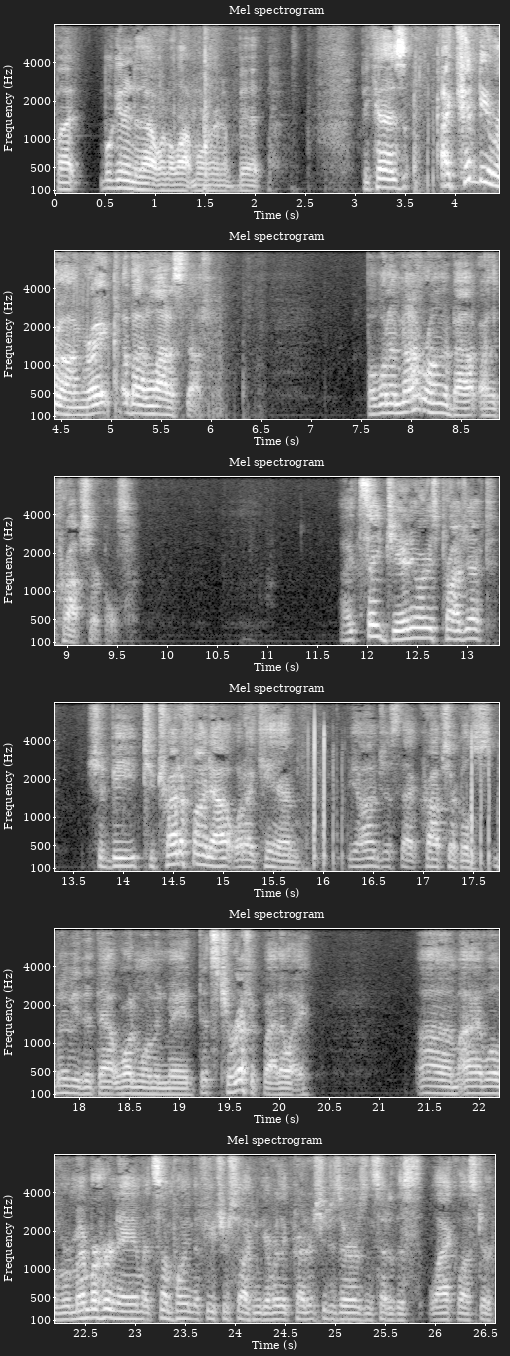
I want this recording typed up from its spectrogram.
But we'll get into that one a lot more in a bit. Because I could be wrong, right, about a lot of stuff. But what I'm not wrong about are the crop circles. I'd say January's project should be to try to find out what I can beyond just that crop circles movie that that one woman made. That's terrific, by the way. Um, I will remember her name at some point in the future so I can give her the credit she deserves instead of this lackluster.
